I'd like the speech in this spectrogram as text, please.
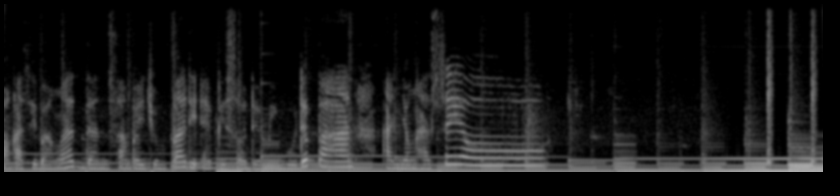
Makasih banget dan sampai jumpa di episode minggu depan. Annyeonghaseyo. thank you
